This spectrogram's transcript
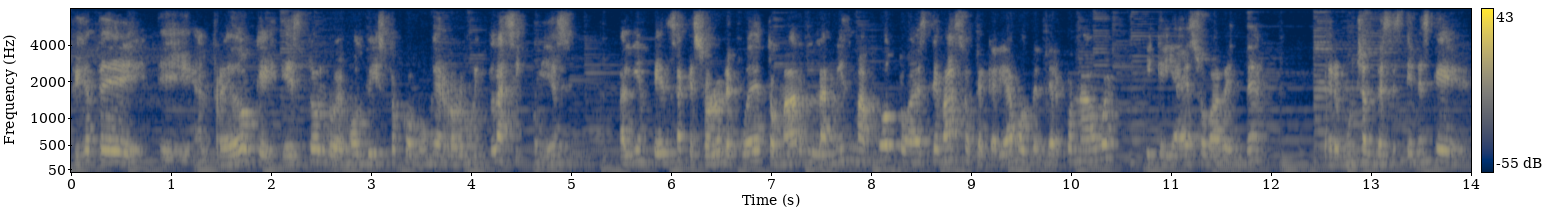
Fíjate, eh, Alfredo, que esto lo hemos visto como un error muy clásico y es Alguien piensa que solo le puede tomar la misma foto a este vaso que queríamos vender con agua y que ya eso va a vender. Pero muchas veces tienes que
